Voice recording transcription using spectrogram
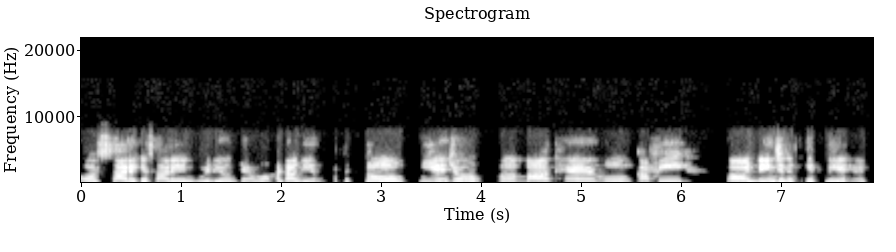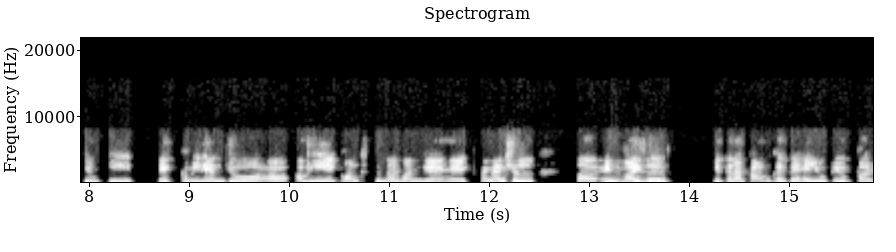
और सारे के सारे वीडियोस जो हैं वो हटा दिए तो ये जो बात है वो काफ़ी डेंजरस इसलिए है क्योंकि एक कमेडियन जो अभी एक कॉन्टरप्रनर बन गए हैं, एक फाइनेंशियल एडवाइजर की तरह काम करते हैं यूट्यूब पर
